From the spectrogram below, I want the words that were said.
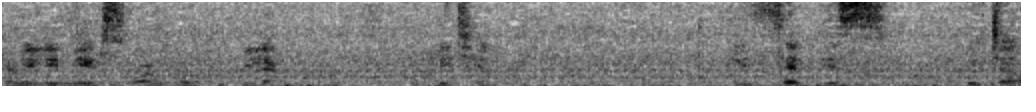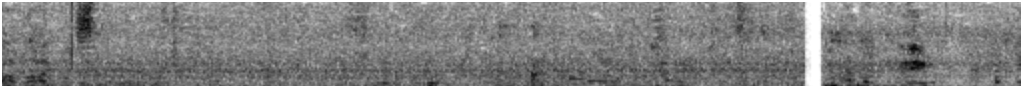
family needs one crore fifty lakh. Please help. Please save this future of our nation. এত ভিড় করতে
